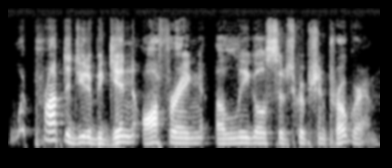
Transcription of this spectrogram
What prompted you to begin offering a legal subscription program?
